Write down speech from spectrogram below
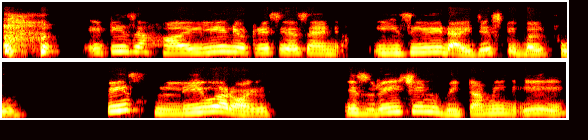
it is a highly nutritious and easily digestible food. Fish liver oil is rich in vitamin A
